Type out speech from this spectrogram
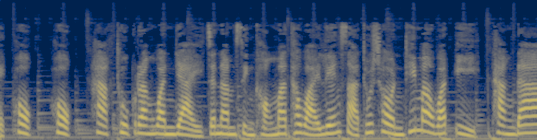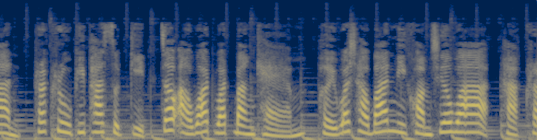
ข 6 6 หากถูกรางวัลใหญ่จะนำสิ่งของมาถวายเลี้ยงสาธุชนที่มาวัดอีก ทางด้าน พระครูพิพัฒสุดกิจ เจ้าอาวาสวัดบางแขม เผยว่าชาวบ้านมีความเชื่อว่า หากใคร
